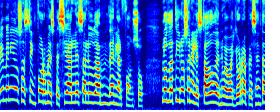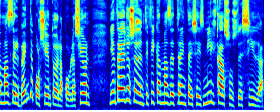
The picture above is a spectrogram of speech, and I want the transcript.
Bienvenidos a este informe especial. Les saluda Dani Alfonso. Los latinos en el estado de Nueva York representan más del 20% de la población y entre ellos se identifican más de 36 mil casos de SIDA,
